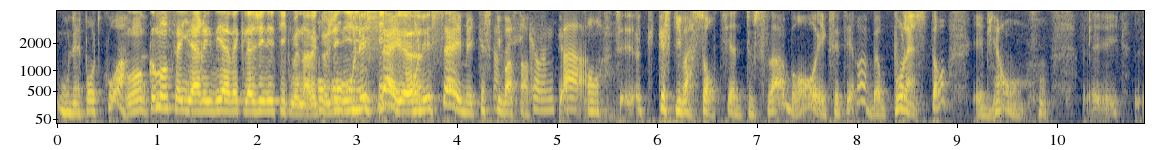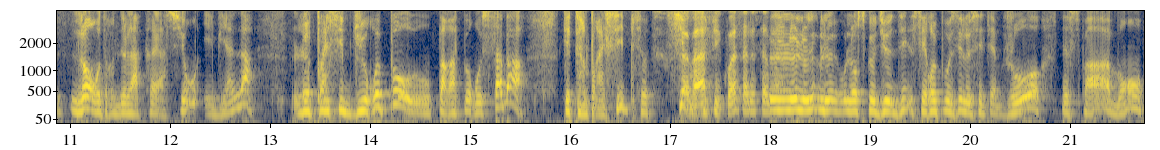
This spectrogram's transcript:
ou n'importe quoi. On commence à y arriver avec la génétique maintenant, avec on, le génétique. On essaye, euh, on essaye, mais qu'est-ce qui va sortir? Qu'est-ce qui va sortir de tout cela? Bon, etc. Ben, pour l'instant, eh bien, l'ordre de la création est bien là. Le principe du repos par rapport au sabbat, qui est un principe. Sabbat, c'est quoi ça le sabbat? Lorsque Dieu s'est reposé le septième jour, n'est-ce pas? Bon,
